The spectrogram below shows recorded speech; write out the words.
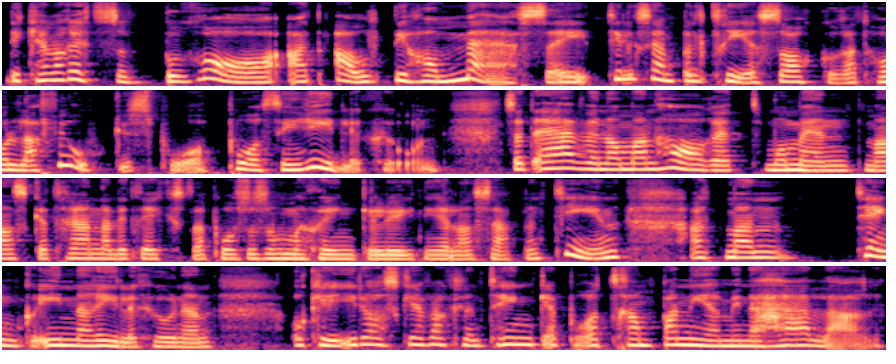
det kan vara rätt så bra att alltid ha med sig till exempel tre saker att hålla fokus på, på sin ridlektion. Så att även om man har ett moment man ska träna lite extra på, såsom en skänkelvikning eller en serpentin, att man tänker innan ridlektionen, okej okay, idag ska jag verkligen tänka på att trampa ner mina hälar.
